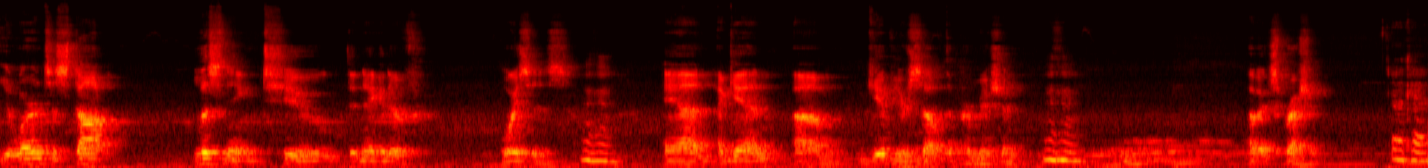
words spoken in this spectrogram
You learn to stop listening to the negative voices. Mm-hmm. And again, um, give yourself the permission Mm-hmm. of expression. Okay.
